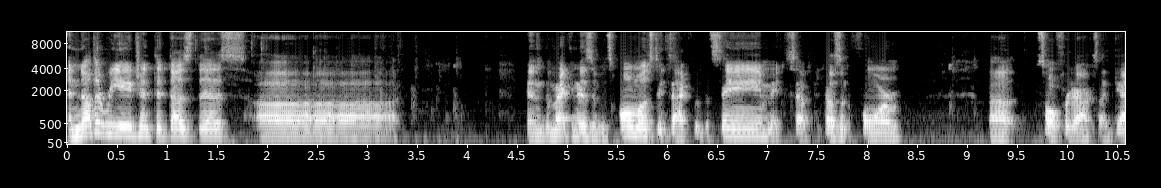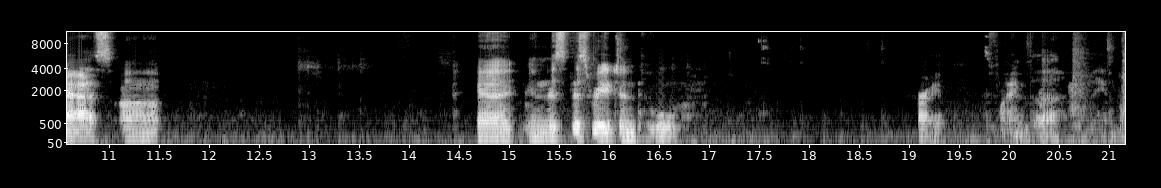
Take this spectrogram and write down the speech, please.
another reagent that does this, uh, and the mechanism is almost exactly the same, except it doesn't form uh, sulfur dioxide gas. Uh, and in this this reagent, ooh. All right, let's find the, the handle.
